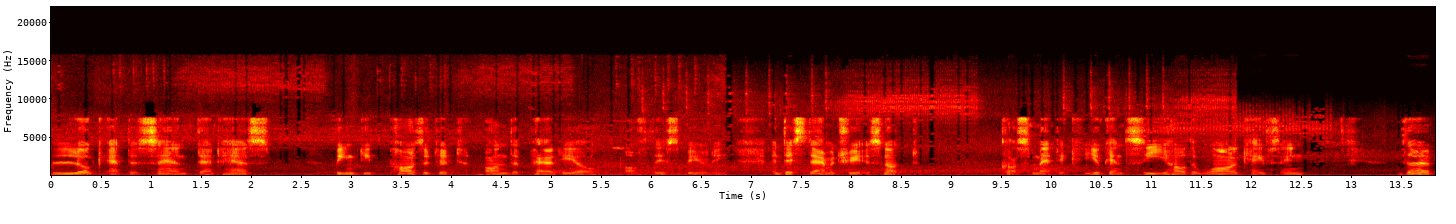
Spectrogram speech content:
Look at the sand that has been deposited on the patio of this building. And this damage here is not cosmetic. You can see how the wall caves in. The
